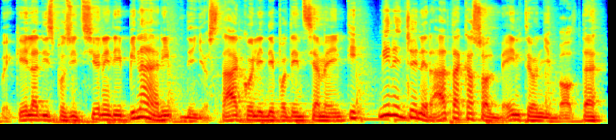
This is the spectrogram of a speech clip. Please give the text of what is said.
poiché la disposizione dei binari, degli ostacoli e dei potenziamenti viene generata casualmente ogni volta.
